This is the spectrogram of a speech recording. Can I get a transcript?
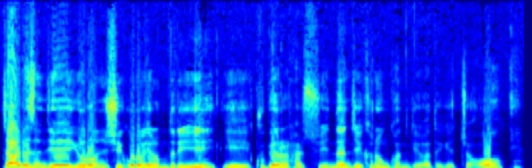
자, 그래서 이제 이런 식으로 여러분들이 예, 구별을 할 수 있는 이제 그런 관계가 되겠죠. 예.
